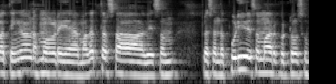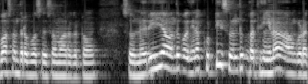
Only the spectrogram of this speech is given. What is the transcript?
பார்த்திங்கன்னா நம்மளுடைய மதர் தெரசா வேஷம் ப்ளஸ் அந்த புலி வேஷமாக இருக்கட்டும் சுபாஷ் சந்திர போஸ் வேஷமாக இருக்கட்டும் ஸோ நிறைய வந்து பார்த்திங்கன்னா குட்டீஸ் வந்து பார்த்திங்கன்னா அவங்களோட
